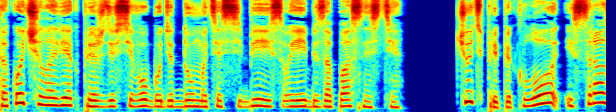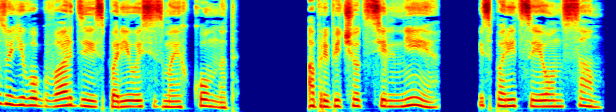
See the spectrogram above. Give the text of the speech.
Такой человек прежде всего будет думать о себе и своей безопасности. Чуть припекло, и сразу его гвардия испарилась из моих комнат. А припечет сильнее, испарится и он сам.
